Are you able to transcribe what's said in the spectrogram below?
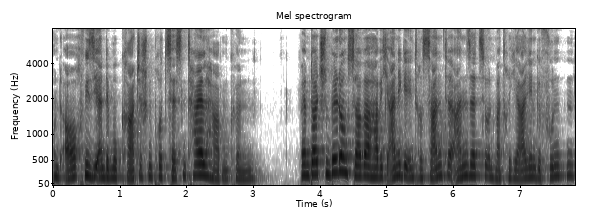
und auch, wie sie an demokratischen Prozessen teilhaben können. Beim Deutschen Bildungsserver habe ich einige interessante Ansätze und Materialien gefunden,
